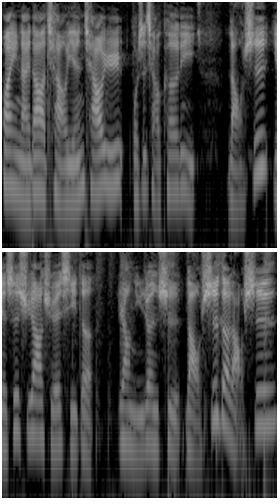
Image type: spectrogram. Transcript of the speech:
欢迎来到巧言巧语，我是巧克力。老师也是需要学习的，让你认识老师的老师。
